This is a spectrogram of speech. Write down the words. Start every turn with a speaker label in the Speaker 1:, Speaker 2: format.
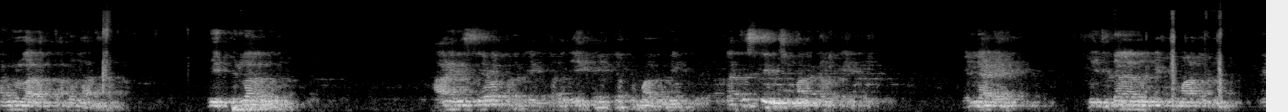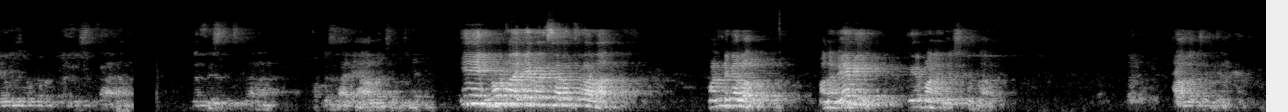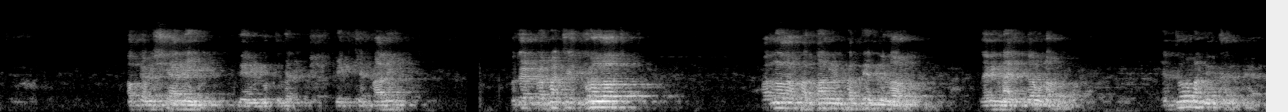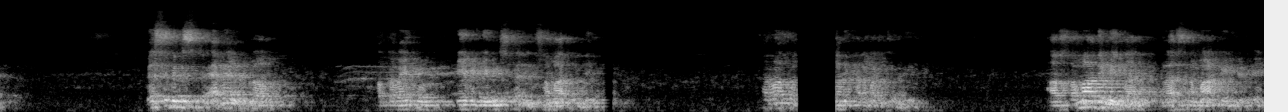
Speaker 1: తండ్రులారా తమ్ములారా మీ పిల్లలను ఆయన సేవ కొరకే తన ఏకైక కుమారుని ప్రతిష్ఠించి మన కొరకే. వెళ్ళాడే మీ బిడ్డలను మీ కుమారులను దేవుని సొంతం ప్రతిస్తారా ప్రతిష్ఠిస్తారా? ఒకసారి ఆలోచించండి. ఈ నూట ఇరవై సంవత్సరాల పండుగలో మనమేమి తీర్మానం చేసుకుందాం ఆలోచించండి ఒక విషయాన్ని నేను గుర్తుపెట్టి మీకు చెప్పాలి. ఒక ప్రపంచ యుద్ధంలో పంతొమ్మిది వందల పద్నాలుగు పద్దెనిమిదిలో జరిగిన యుద్ధంలో ఎంతో మంది చనిపోయారు వెస్ట్ మినిస్టర్ అమెరికాలో ఒకవైపు డేవిడ్ లివింగ్స్టన్ సమాధి ఉంది. ఆ సమాధి మీద రాసిన మాట ఏంటంటే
